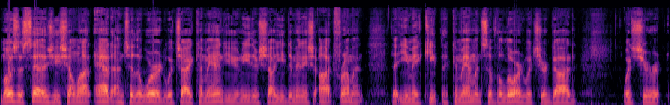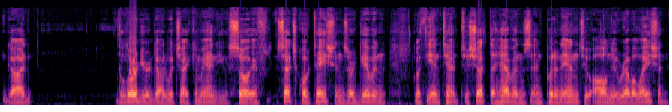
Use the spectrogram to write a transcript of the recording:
Moses says, Ye shall not add unto the word which I command you, neither shall ye diminish aught from it, that ye may keep the commandments of the Lord which your God which your God the Lord your God, which I command you. So, if such quotations are given with the intent to shut the heavens and put an end to all new revelation,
